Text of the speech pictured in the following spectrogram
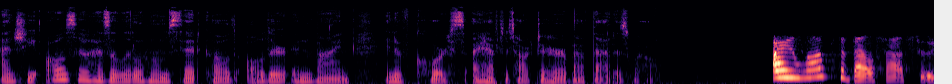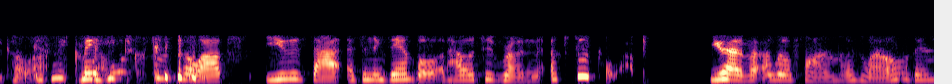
and she also has a little homestead called Alder and Vine. And of course, I have to talk to her about that as well. I love the Belfast Food Co-op. Isn't it great? food co-ops use that as an example of how to run a food co-op. You have a little farm as well. There.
